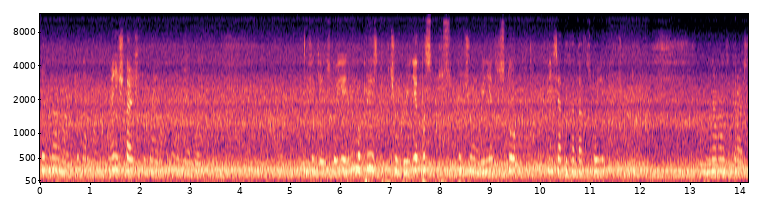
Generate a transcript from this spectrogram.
тут нормально, тут нормально. Они считают, что тут, понял. Офигеть, 100 едет. Ну, в принципе, почему бы и нет? Пос- Почему бы и нет? В 150-х годах 100 едет. Почему бы? Ага, здрасте.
